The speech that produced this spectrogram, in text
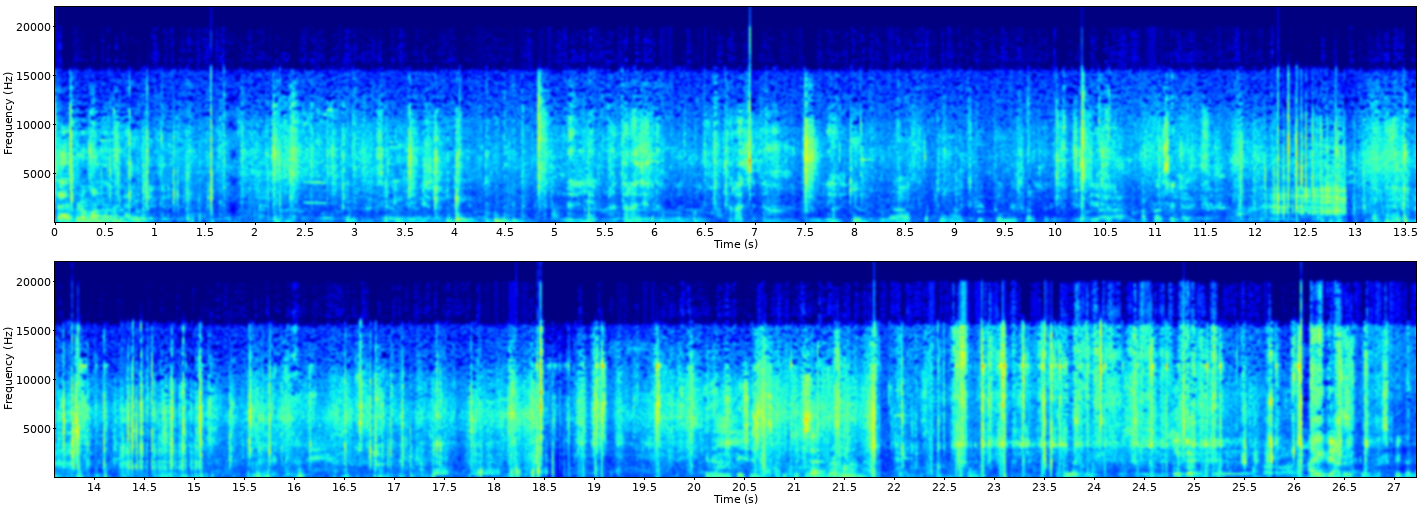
sir Brahmanandam garu two three two minutes పడుతుంది సెట్ చేశారు అప్పుడు సెట్ చేశారు ఇది లొకేషన్ స్పీకర్ సార్ బ్రహ్మానందం గారు ఇక్కడ ఇది అడుగుతూ స్పీకర్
